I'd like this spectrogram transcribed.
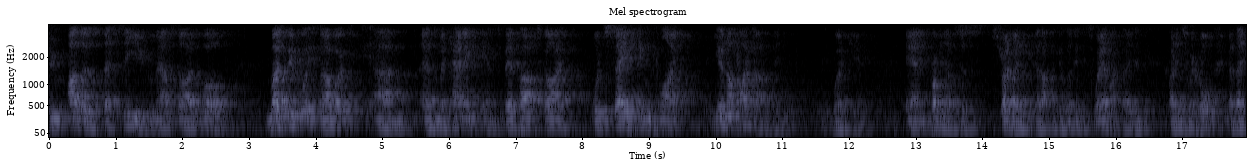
to others that see you from outside the world. Most people, when I worked um, as a mechanic and spare parts guy, would say things like, You're not like other people that work here. And probably that was just straight away to pick that up because I didn't swear like they did. I didn't swear at all. But, they,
